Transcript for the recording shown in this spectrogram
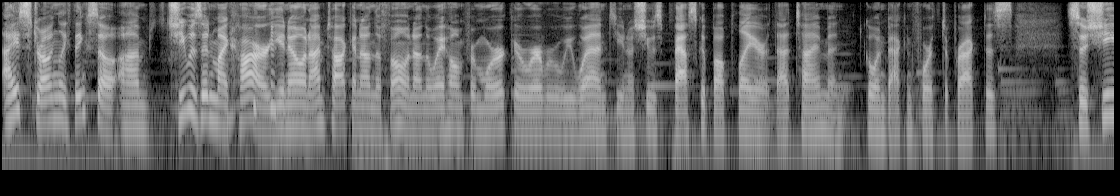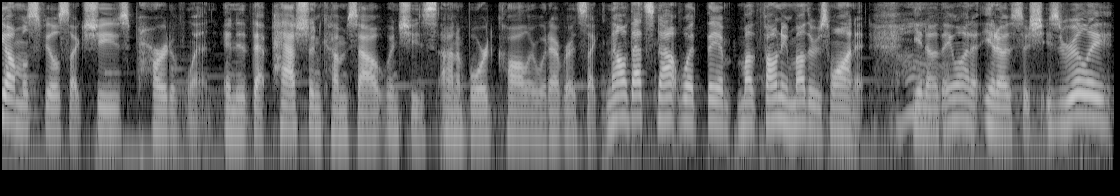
I strongly think so. Um, she was in my car, you know, and I'm talking on the phone on the way home from work or wherever we went. You know, she was basketball player at that time and going back and forth to practice. So she almost feels like she's part of Win, and it, that passion comes out when she's on a board call or whatever. It's like, no, that's not what the founding mothers wanted. You know, they want to, you know. So she's really,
